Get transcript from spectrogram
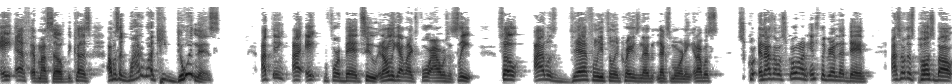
AF at myself because I was like, why do I keep doing this? I think I ate before bed too, and I only got like four hours of sleep. So I was definitely feeling crazy that next morning. And I was, sc- and as I was scrolling on Instagram that day, I saw this post about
